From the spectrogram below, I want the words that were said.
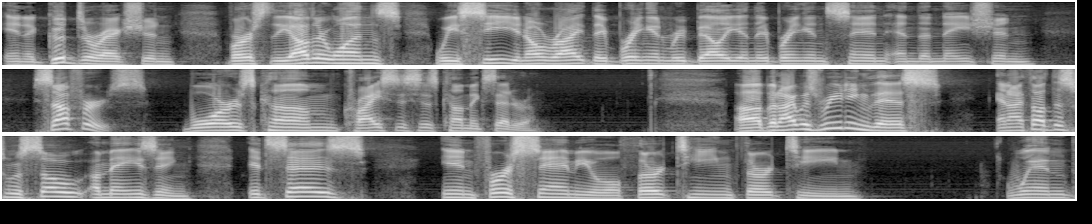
in a good direction. Versus the other ones, we see, you know, right? They bring in rebellion, they bring in sin, and the nation suffers. Wars come, crises come, etc. Uh, but I was reading this, and I thought this was so amazing. It says in 1 Samuel 13 13, when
